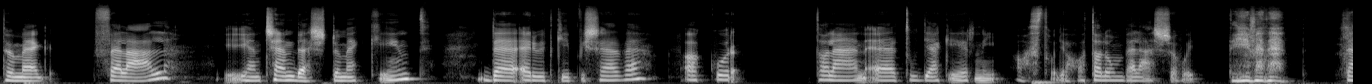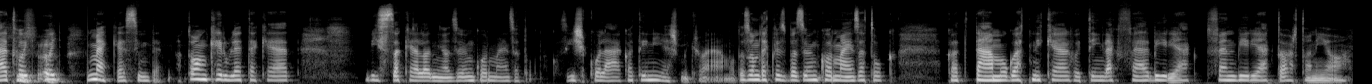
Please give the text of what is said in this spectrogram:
tömeg feláll, ilyen csendes tömegként, de erőt képviselve, akkor talán el tudják érni azt, hogy a hatalom belássa, hogy tévedett. Tehát, hogy, hogy meg kell szüntetni a tankerületeket, vissza kell adni az önkormányzatoknak iskolákat, én ilyesmikről álmodozom, de közben az önkormányzatokat támogatni kell, hogy tényleg felbírják, fennbírják tartani a,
